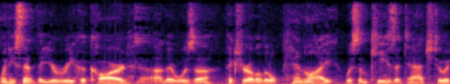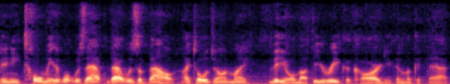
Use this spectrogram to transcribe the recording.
When he sent the Eureka card, uh, there was a picture of a little pen light with some keys attached to it, and he told me what was that that was about. I told you on my video about the Eureka card. You can look at that.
